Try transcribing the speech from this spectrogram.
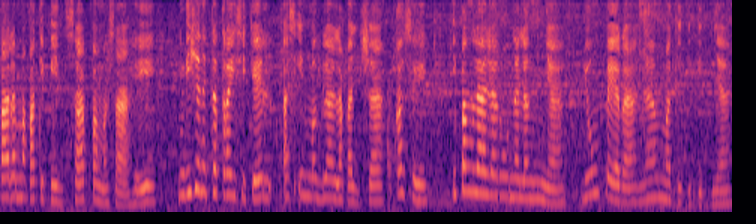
para makatipid sa pamasahe. Hindi siya nagta-tricycle, as in maglalakad siya. Kasi ipanglalaro na lang niya yung pera na matitipid niya.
